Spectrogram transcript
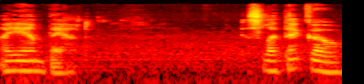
I am that. Just let that go.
